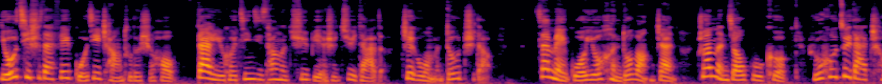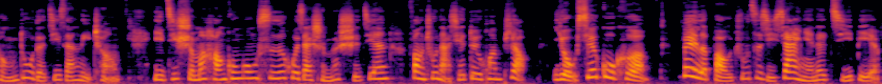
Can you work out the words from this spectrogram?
尤其是在飞国际长途的时候，待遇和经济舱的区别是巨大的。这个我们都知道。在美国有很多网站专门教顾客如何最大程度的积攒里程，以及什么航空公司会在什么时间放出哪些兑换票。有些顾客。为了保住自己下一年的级别，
